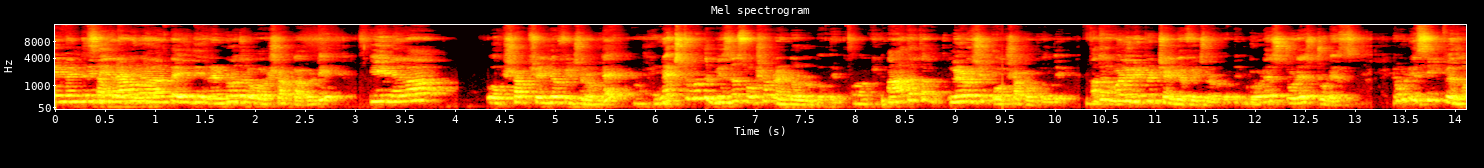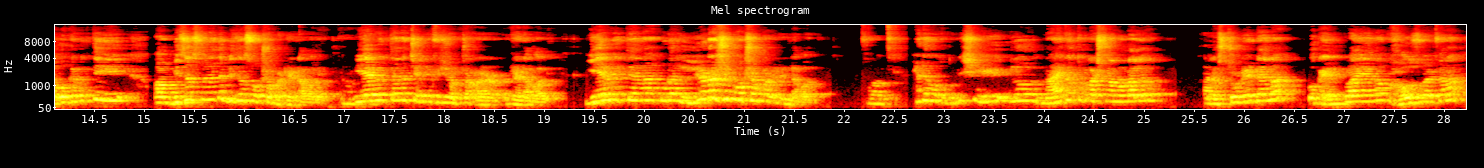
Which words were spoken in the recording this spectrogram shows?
ఈవెంట్ ఇది రెండు రోజుల వర్క్షాప్ కాబట్టి ఈ నెల వర్క్షాప్ చేంజ్ ఆఫ్ ఫ్యూచర్ ఉంటే నెక్స్ట్ మంత్ బిజినెస్ వర్క్షాప్ రెండు రోజులు ఉంటుంది. ఆ తర్వాత లీడర్షిప్ వర్క్షాప్ ఉంటుంది. ఆ తర్వాత మళ్ళీ రిపీట్ చేంజ్ ఆఫ్ ఫ్యూచర్ ఉంటుంది. Two days two days two days కాబట్టి ఈ సీక్వెన్స్ ఒక వ్యక్తి బిజినెస్ మ్యాన్ అయితే బిజినెస్ వర్క్షాప్ అటెండ్ అవ్వాలి. ఏ వ్యక్తి అయినా ఆఫ్ ఫ్యూచర్ అటెండ్ అవ్వాలి. ఏ వ్యక్తి అయినా కూడా లీడర్షిప్ వర్క్షాప్ అటెండ్ అవ్వాలి. అంటే ఒక మనిషిలో నాయకత్వ లక్షణాలు ఉండాలి ఒక స్టూడెంట్ అయినా ఒక ఎంప్లాయ్ అయినా ఒక హౌస్ వైఫ్ అయినా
